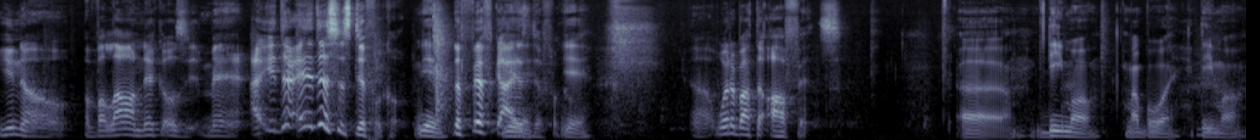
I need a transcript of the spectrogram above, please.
you know, Bilal Nichols, man, I, it, it- this is difficult. Yeah, The fifth guy yeah, is difficult. Yeah, Uh, what about the offense? uh, Demo, my boy Demo.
